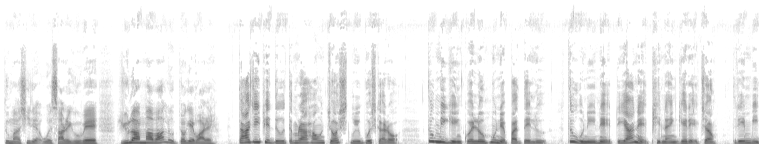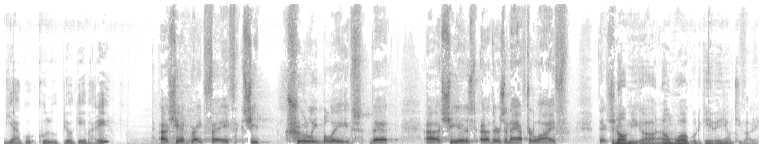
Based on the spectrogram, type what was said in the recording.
သူမှရှိတဲ့အဝတ်အစားတွေကိုပဲယူလာမှာပါလို့ပြောခဲ့ပါတယ်တားကြီးဖြစ်သူသမရဟောင်း George W. Bush ကတော့သူ့မိခင်ကွယ်လွန်မှုနဲ့ပတ်သက်လို့ သူ့အနေနဲ့တရားနဲ့ဖြေနိုင်ခဲ့တဲ့အကြောင်းသတင်းမီဒီယာကိုအခုလိုပြောခဲ့ပါတယ် She had great faith. She truly believes that uh, she is uh, there's an afterlife. ကျွန်တော်အမိကနောင်ဘဝကိုတကယ်ပဲယုံကြည်ပါတယ်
